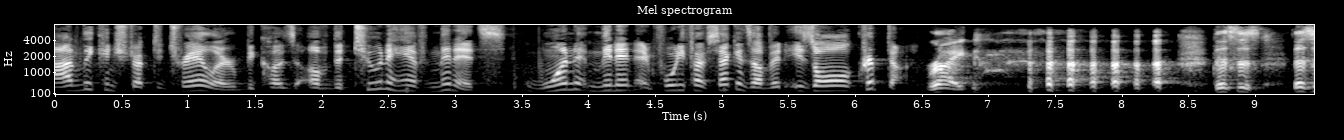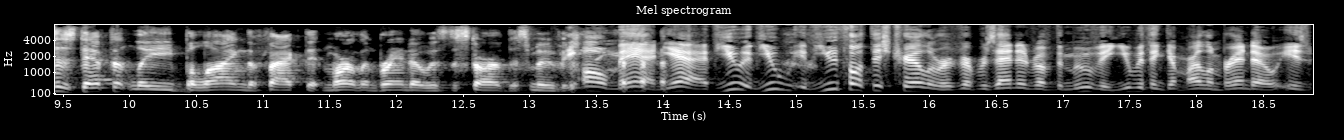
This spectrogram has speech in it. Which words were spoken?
oddly constructed trailer because of the two and a half minutes, one minute and 45 seconds of it is all Krypton. Right. this is this is definitely belying the fact that Marlon Brando is the star of this movie. oh man, yeah. If you if you if you thought this trailer was representative of the movie, you would think that Marlon Brando is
